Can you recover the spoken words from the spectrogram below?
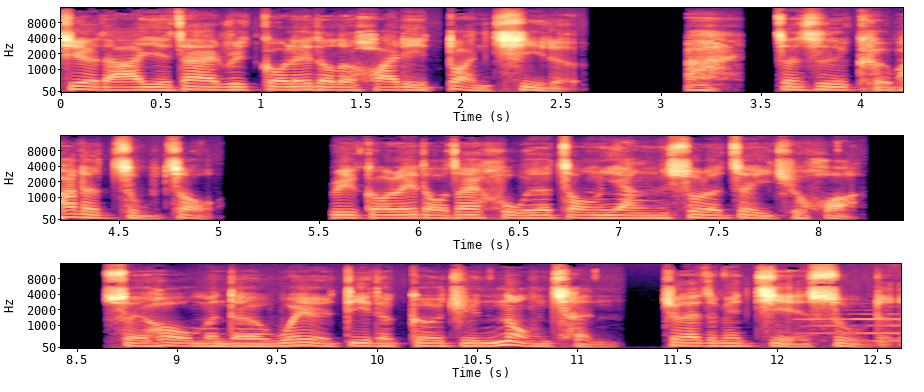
吉尔达也在 Rigoletto 的怀里断气了。哎，真是可怕的诅咒！Rigoletto 在湖的中央说了这一句话。随后，我们的威尔第的歌剧《弄臣》就在这边结束了。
